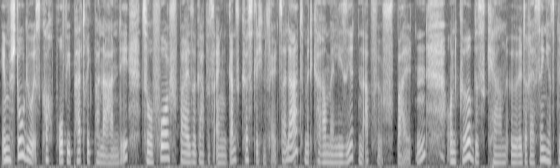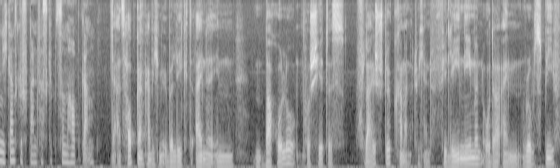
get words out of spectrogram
Im Studio ist Kochprofi Patrick Panahande. Zur Vorspeise gab es einen ganz köstlichen Feldsalat mit karamellisierten Apfelspalten und Kürbiskernöldressing. Jetzt bin ich ganz gespannt, was gibt es zum Hauptgang? Ja, als Hauptgang habe ich mir überlegt, eine in Barolo pochiertes Fleischstück, kann man natürlich ein Filet nehmen oder ein Roastbeef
